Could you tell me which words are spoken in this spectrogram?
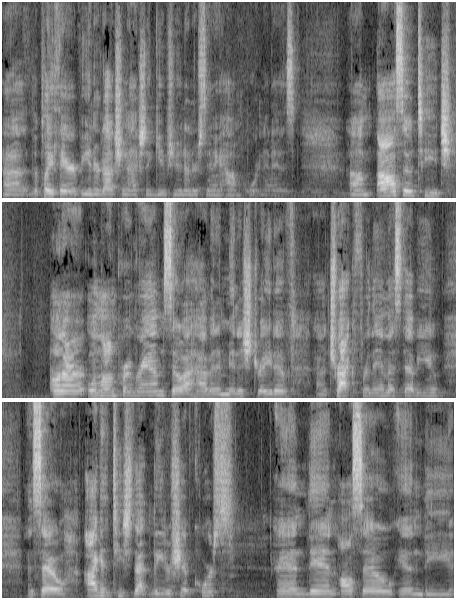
uh, the play therapy introduction actually gives you an understanding of how important it is. Um, I also teach on our online program, so I have an administrative uh, track for the MSW, and so I get to teach that leadership course, and then also in the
